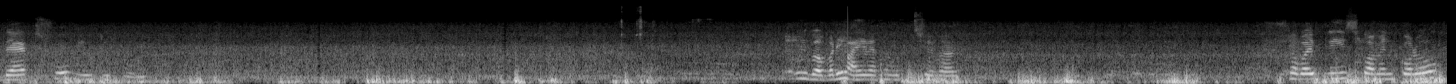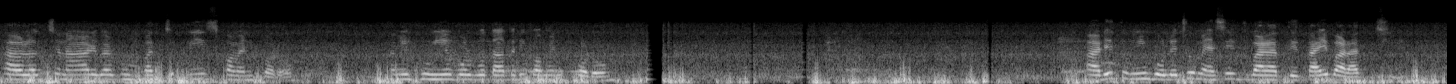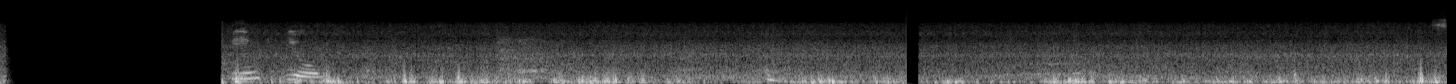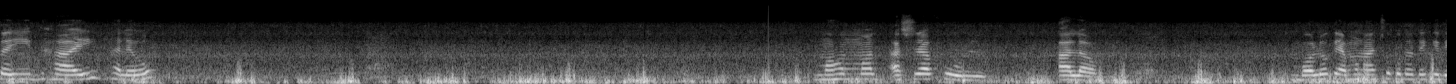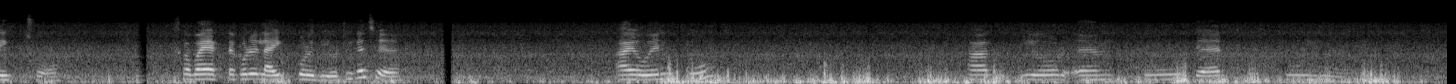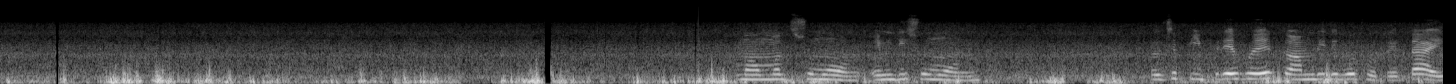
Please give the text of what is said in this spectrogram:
দ্যাটস so বিউটিফুল বাবারই পায়ে ব্যথা করছে এবার। সবাই প্লিজ কমেন্ট করো, ভালো লাগছে না আর এবার ঘুম পাচ্ছে প্লিজ কমেন্ট করো। আমি ঘুমিয়ে পড়ব, তাড়াতাড়ি কমেন্ট করো। আরে তুমি বলেছ মেসেজ বাড়াতে, তাই বাড়াচ্ছি। Saeed hi, hello. Mohammad Ashraful Alam, বলো কেমন আছো, কোথা থেকে দেখছ? সবাই একটা করে লাইক করে দিও, ঠিক আছে? I want to hug your and to that to you Mohammad Suman, MD Suman. বলছে, পিঁপড়ে হয়ে কামড়ি দেব ঠোঁটে, তাই?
